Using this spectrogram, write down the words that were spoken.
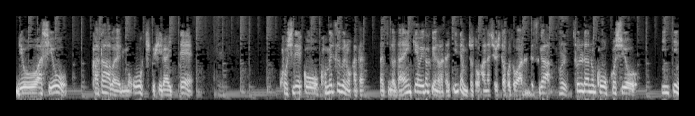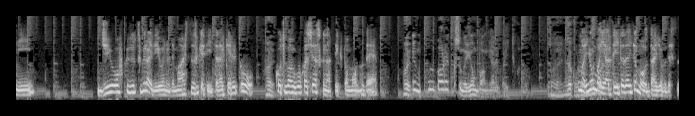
両足を肩幅よりも大きく開いて、腰でこう、米粒の形の楕円形を描くような形、以前もちょっとお話をしたことはあるんですが、はい。それらのこう腰を一日に10往復ずつぐらいで良いので回し続けていただけるとはい。骨盤を動かしやすくなっていくと思うので、はい。でも、ウーバーレックスの4番やればいいってこと？そうだよね。だから、まあ4番やっていただいても大丈夫です。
